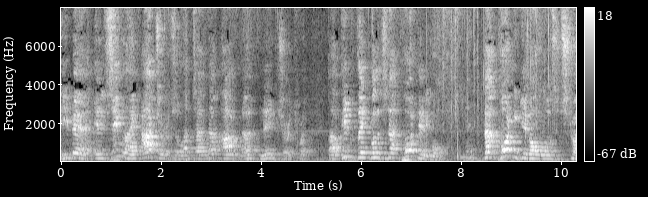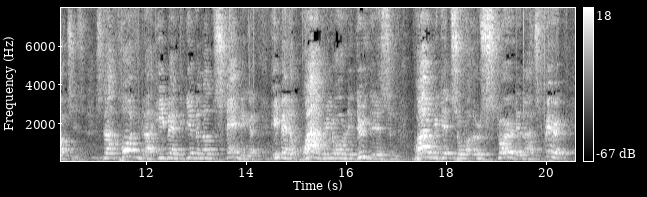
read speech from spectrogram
Amen. And it seemed like our church a lot of times, not our not named church, but uh, people think, well, it's not important anymore. It's not important to give all those instructions. It's not important, uh, amen, to give an understanding, uh, amen, of why we already do this and why we get so uh, stirred in our spirit.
